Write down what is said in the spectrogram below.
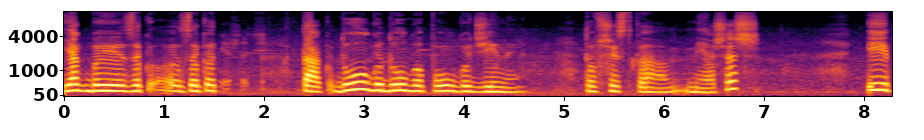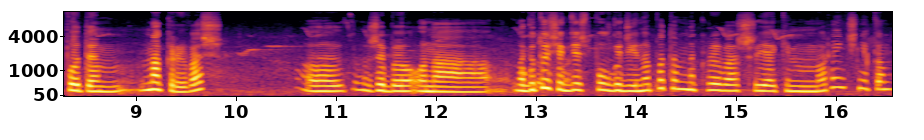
jakby zag- zago- Mieszać. Tak, długo, długo, pół godziny to wszystko mieszasz i potem nakrywasz, e, żeby ona, no gotuje się gdzieś pół godziny, potem nakrywasz jakim ręcznikiem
